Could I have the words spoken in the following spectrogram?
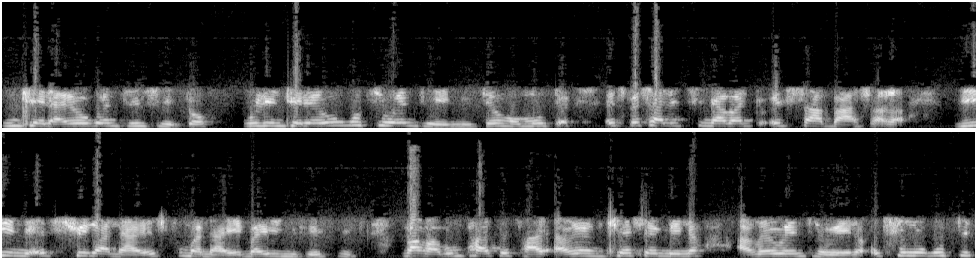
indlela yokwenza izinto ulindeleke ukuthi wenzeni njengomuntu especially thina abantu esabasha yini esifika nayo esiphuma nayo ema university mangabe umphathi ethi hayi ake ngihlehle mina ake wenze wena ufuna ukuthi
